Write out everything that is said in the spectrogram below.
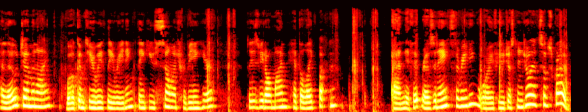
Hello, Gemini. Welcome to your weekly reading. Thank you so much for being here. Please, if you don't mind, hit the like button. And if it resonates, the reading, or if you just enjoy it, subscribe.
